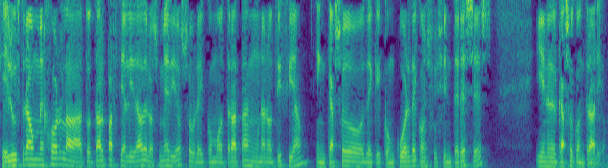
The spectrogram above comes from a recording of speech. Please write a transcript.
que ilustra aún mejor la total parcialidad de los medios sobre cómo tratan una noticia en caso de que concuerde con sus intereses y en el caso contrario.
